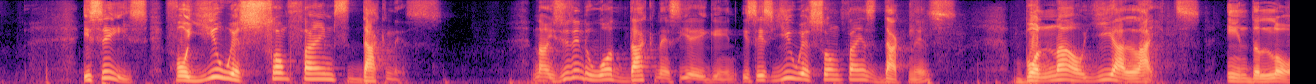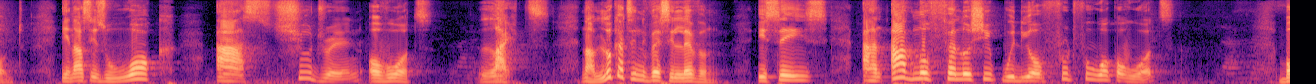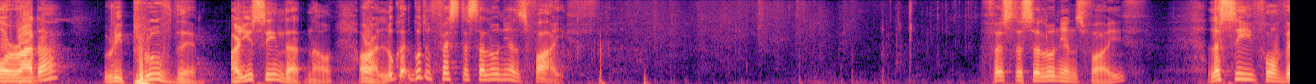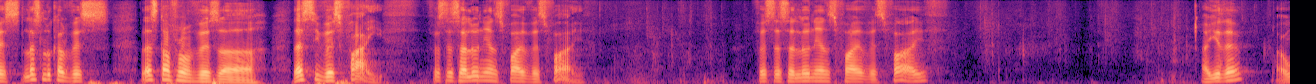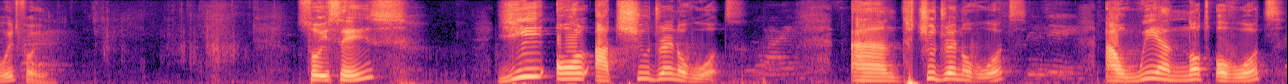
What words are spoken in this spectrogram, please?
He says, For you were sometimes darkness. Now he's using the word darkness here again. He says, You were sometimes darkness, but now ye are light in the Lord. And as his walk as children of what? Light. Now look at in verse 11. He says, and have no fellowship with your fruitful work of what? But rather reprove them. Are you seeing that now? All right, look at go to First Thessalonians 5. First Thessalonians 5. Let's see from verse let's look at verse let's start from verse uh let's see verse 5. First Thessalonians 5 verse 5. First Thessalonians 5 verse 5. Are you there? I'll wait for you. So he says, Ye all are children of what? And children of what? And we are not of what?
